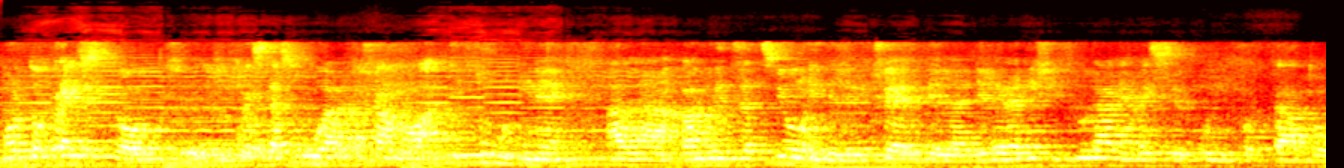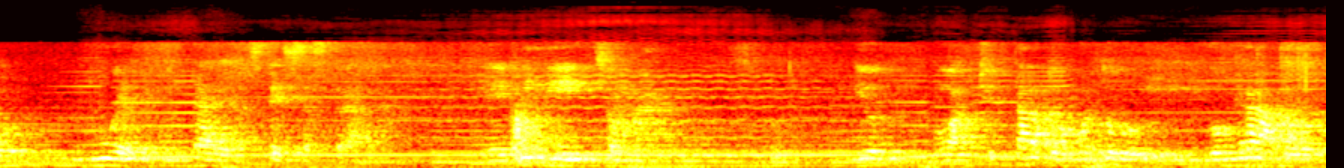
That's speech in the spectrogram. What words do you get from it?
molto presto eh, questa sua diciamo, attitudine alla valorizzazione delle ricerche della, delle radici friulane avesse poi portato due a frequentare la stessa strada. E quindi insomma io ho accettato molto di buon grado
